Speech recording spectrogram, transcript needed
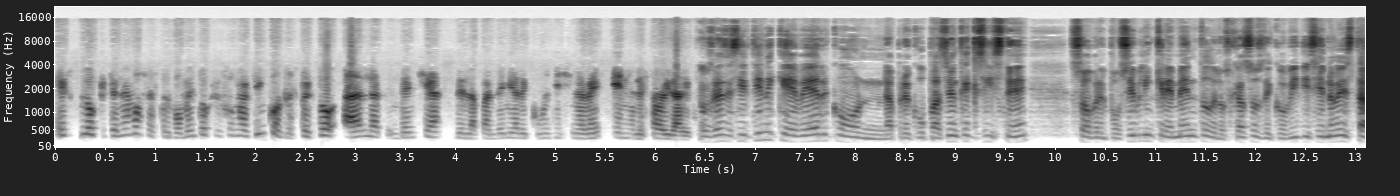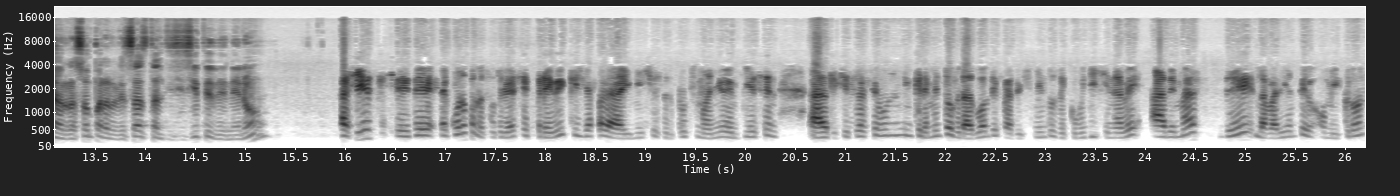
Es lo que tenemos hasta el momento, Jesús Martín, con respecto a la tendencia de la pandemia de COVID-19 en el estado de Hidalgo. es decir, tiene que ver con la preocupación que existe sobre el posible incremento de los casos de COVID-19, esta razón para regresar hasta el 17 de enero. Así es, eh, de, acuerdo con las autoridades se prevé que ya para inicios del próximo año empiecen a registrarse un incremento gradual de padecimientos de COVID-19, además de la variante Omicron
